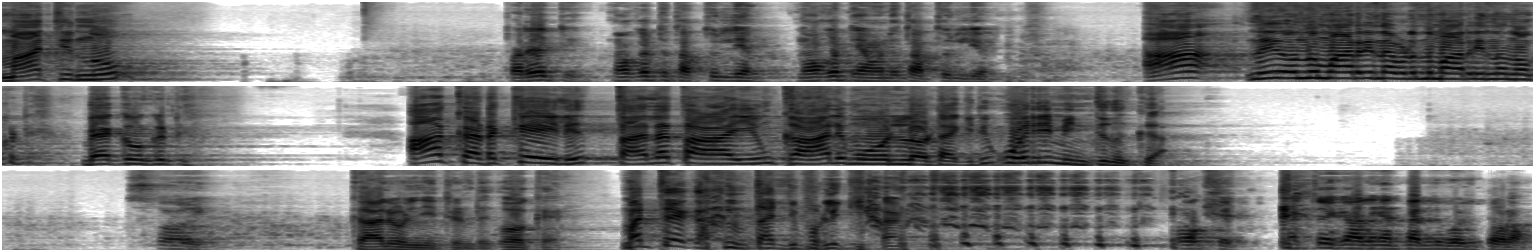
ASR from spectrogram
മാറ്റുന്നു പറയട്ടെ നോക്കട്ടെ തത്തുല്യം നോക്കട്ടെ അവന്റെ തത്തുല്യം. ആ നീ ഒന്ന് മാറി അവിടെ നിന്ന് മാറി നോക്കട്ടെ ബാക്ക് നോക്കട്ടെ. ആ കടക്കയിൽ തല തായും കാൽ മുകളിലോട്ടാക്കിയിട്ട് ഒരു മിനിറ്റ് നിൽക്കുക. സോറി കാൽ ഒളിഞ്ഞിട്ടുണ്ട് ഓക്കെ മറ്റേ കാലം തല്ലിപ്പൊളിക്കുകയാണ് ഓക്കെ മറ്റേ കാലം ഞാൻ തല്ലു പൊളിച്ചോളാം.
